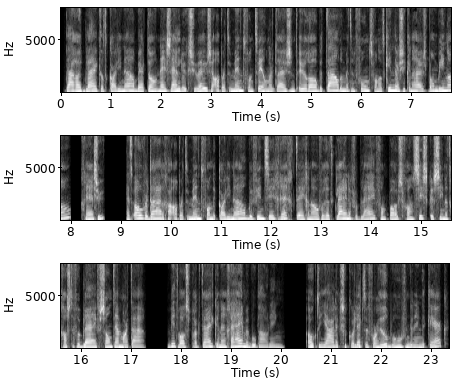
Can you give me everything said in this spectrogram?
Daaruit blijkt dat kardinaal Bertone zijn luxueuze appartement van 200.000 euro betaalde met een fonds van het kinderziekenhuis Bambino, Gesù. Het overdadige appartement van de kardinaal bevindt zich recht tegenover het kleine verblijf van Paus Franciscus in het gastenverblijf Santa Marta. Witwaspraktijken en geheime boekhouding. Ook de jaarlijkse collecte voor hulpbehoevenden in de kerk,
